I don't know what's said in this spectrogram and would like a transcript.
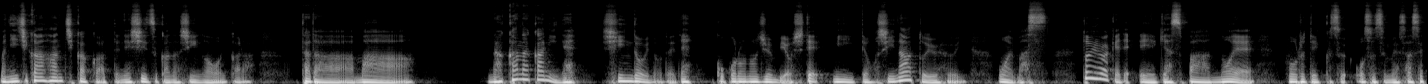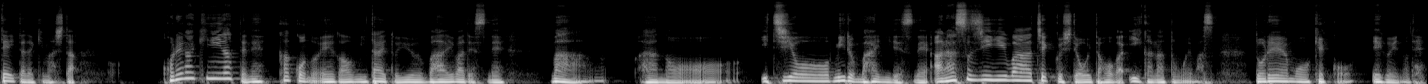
まあ、2時間半近くあってね、静かなシーンが多いから。ただ、まあ、なかなかにね、しんどいのでね、心の準備をして見に行ってほしいなというふうに思います。というわけで、えー、ギャスパーノエ、ボルテックスおすすめさせていただきました。これが気になってね、過去の映画を見たいという場合はですね、まあ、あのー、一応見る前にですね、あらすじはチェックしておいた方がいいかなと思います。奴隷も結構えぐいので。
